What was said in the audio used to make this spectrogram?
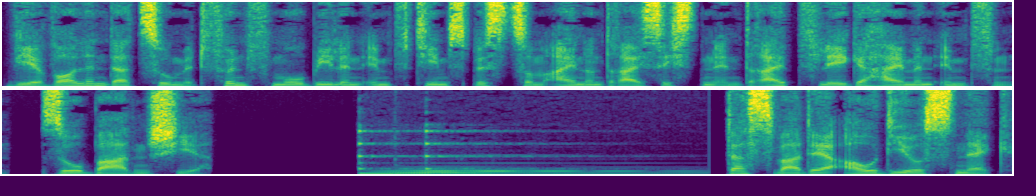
Wir wollen dazu mit fünf mobilen Impfteams bis zum 31. in drei Pflegeheimen impfen, so Badenschier. Das war der Audiosnack.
